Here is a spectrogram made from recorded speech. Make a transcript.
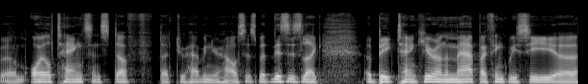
um, oil tanks and stuff that you have in your houses. But this is like a big tank here on the map. I think we see uh,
